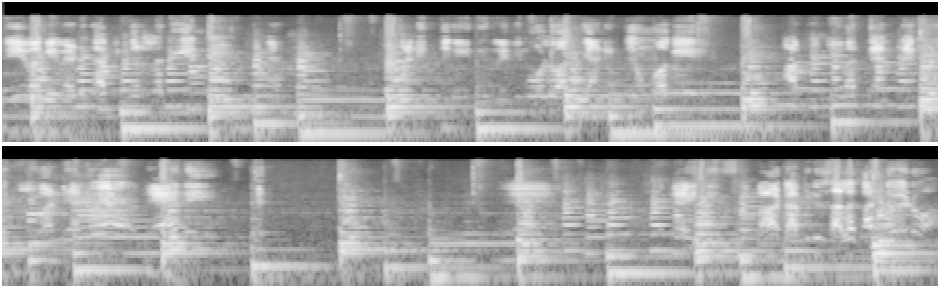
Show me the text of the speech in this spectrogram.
මේ වගේ වැඩ අපි කරලා තියෙන්නේ ඉතින් රෙදි මෝලුවක් අනිත් උන් වගේ අපි මේවත් දැන් දැන් වල කියවන්න යනවා නෑනේ. ඒ. ඒ ඉතින් සබාට අපිට සලකන්න වෙනවා.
